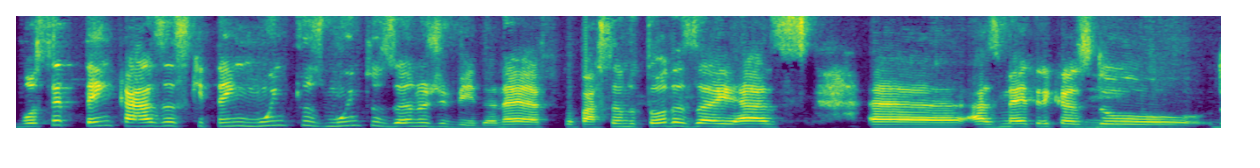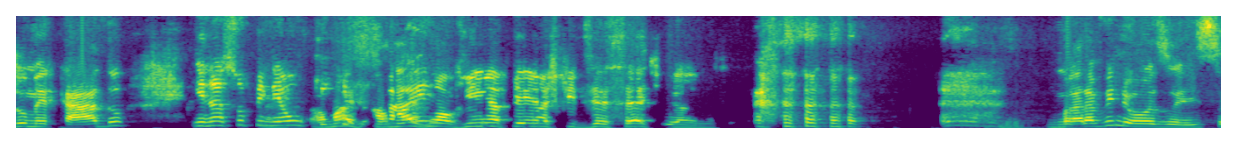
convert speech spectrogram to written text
você tem casas que têm muitos, muitos anos de vida, né? Passando todas as, uh, as métricas do, do mercado. E, na sua opinião, é. o que, a, mais, que faz... a mais novinha tem acho que 17 anos. Maravilhoso isso.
